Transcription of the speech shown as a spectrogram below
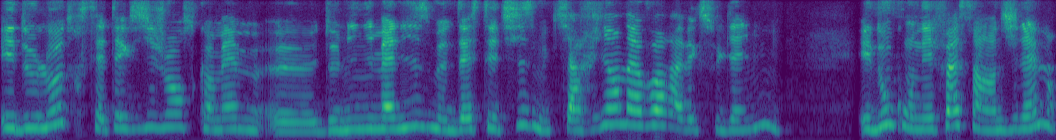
et de l'autre, cette exigence quand même euh, de minimalisme, d'esthétisme qui a rien à voir avec ce gaming. Et donc, on est face à un dilemme.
